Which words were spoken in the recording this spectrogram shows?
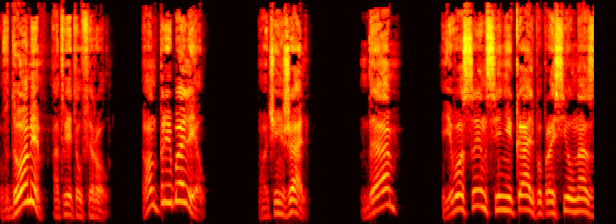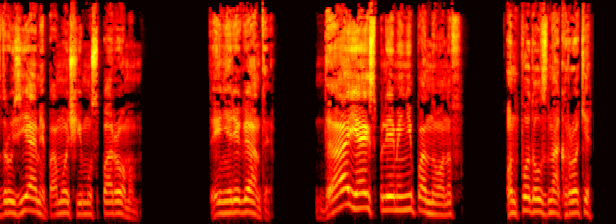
«В доме?» — ответил Ферол. «Он приболел. Очень жаль». «Да, его сын Синикаль попросил нас с друзьями помочь ему с паромом. Ты не реганты?» «Да, я из племени Панонов». Он подал знак Роке,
